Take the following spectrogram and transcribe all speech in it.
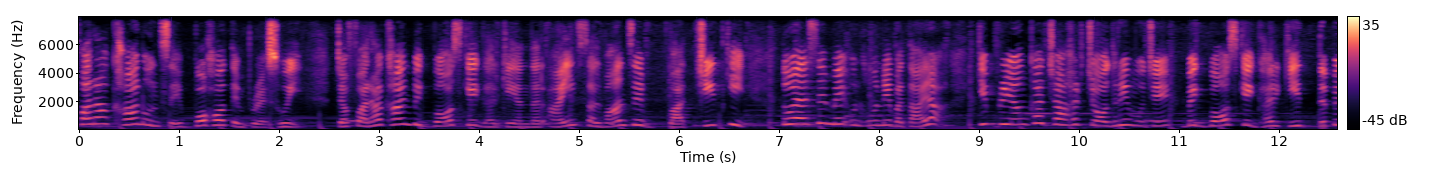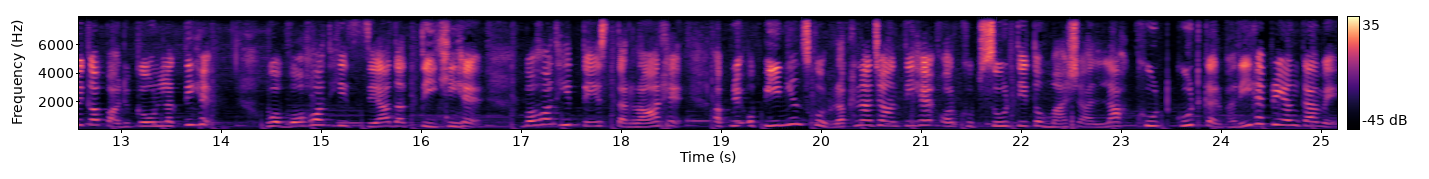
फराह खान उनसे बहुत इम्प्रेस हुई। जब फराह खान बिग बॉस के घर के अंदर आई, सलमान से बातचीत की तो ऐसे में उन्होंने बताया कि प्रियंका चाहर चौधरी मुझे बिग बॉस के घर की दीपिका पादुकोण लगती है। वो बहुत ही ज़्यादा तीखी है, बहुत ही तेज तर्रार है, अपने ओपिनियंस को रखना जानती है और खूबसूरती तो माशाल्लाह कूट कूट कर भरी है प्रियंका में।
